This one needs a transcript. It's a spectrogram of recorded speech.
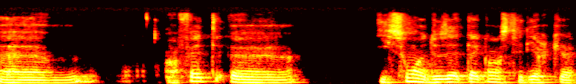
en fait, ils sont à deux attaquants, c'est-à-dire que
